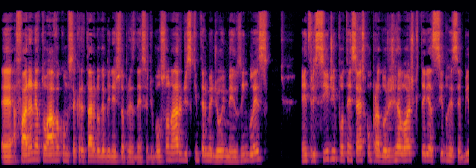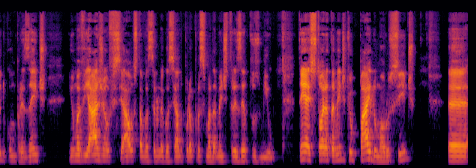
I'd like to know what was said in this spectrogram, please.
É, a Farani atuava como secretária do gabinete da presidência de Bolsonaro, disse que intermediou e-mails em inglês entre Cid e potenciais compradores de relógio que teria sido recebido como presente em uma viagem oficial, estava sendo negociado por aproximadamente 300 mil. Tem a história também de que o pai do Mauro Cid é,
